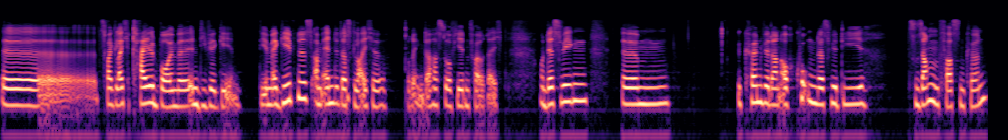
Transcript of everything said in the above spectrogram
äh, zwei gleiche Teilbäume, in die wir gehen, die im Ergebnis am Ende das Gleiche bringen. Da hast du auf jeden Fall recht. Und deswegen ähm, können wir dann auch gucken, dass wir die zusammenfassen können.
